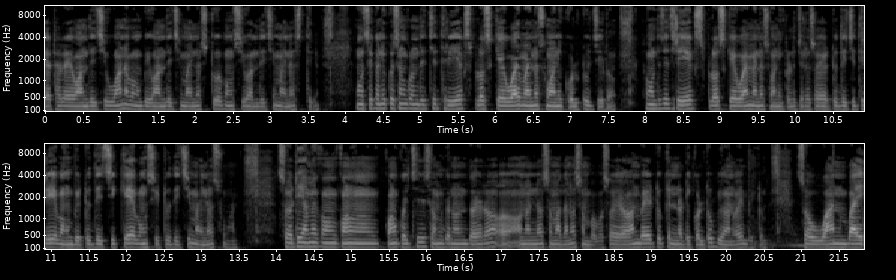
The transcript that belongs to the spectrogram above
ଏଠାରେ ୱାନ୍ ଦେଇଛି ୱାନ୍ ଏବଂ ବି ୱାନ୍ ଦେଇଛି ମାଇନସ୍ ଟୁ ଏବଂ ସି ୱାନ୍ ଦେଇଛି ମାଇନସ୍ ଥ୍ରୀ এবং সেকেন্ড ইকুয়েশন কোন দিচ্ছে three X plus K Y minus one equal to zero কোন দিচ্ছে three X plus K Y minus one equal to zero so A two দিচ্ছি থ্রি এবং বি টু দিচ্ছি কে এবং সি টু দিচ্ছি মাইনাস ওয়ান সো এটি আমি କ'ଣ କହିଛି ସମୀକରଣ ଦ୍ୱୟର ଅନନ୍ୟ ସମାଧାନ ସମ୍ଭବ so A one by two can not equal to B one by B two so one by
